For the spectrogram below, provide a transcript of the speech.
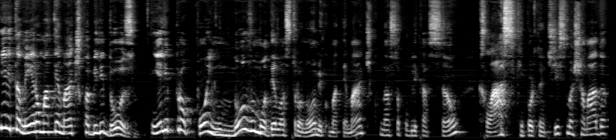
e ele também era um matemático habilidoso. E ele propõe um novo modelo astronômico matemático na sua publicação clássica, importantíssima, chamada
